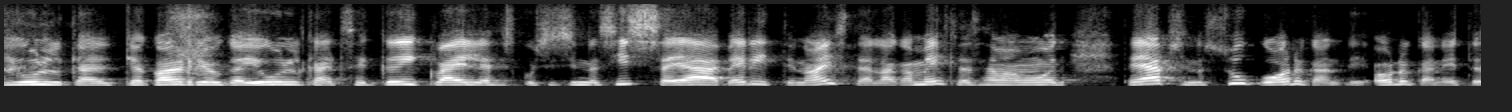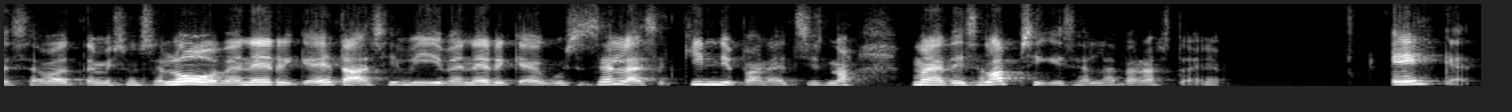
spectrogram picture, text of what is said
julgelt ja karjuge julgelt see kõik välja, sest kui see sinna sisse jääb, eriti naistele, aga meestele samamoodi, ta jääb sinna suguorgani, organitesse, vaata, mis on see loov energia, edasiviiv energia ja kui sa selle siit kinni paned, siis noh, mõned ei saa lapsigi selle pärast, onju. ehk et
